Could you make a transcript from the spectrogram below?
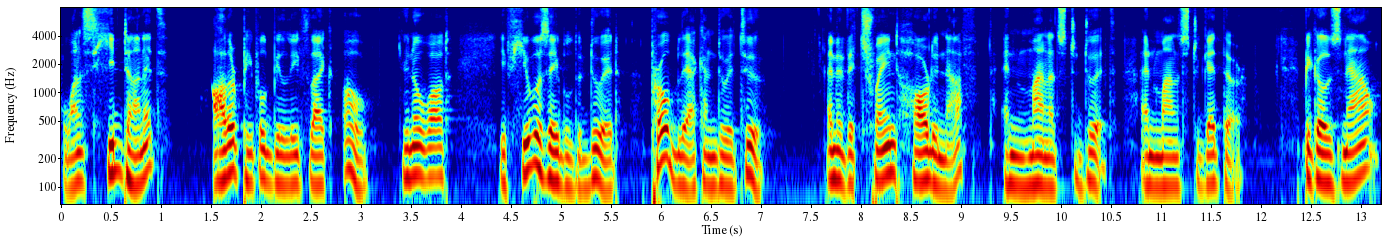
once he'd done it, other people believed like, oh, you know what? If he was able to do it, probably I can do it too. And then they trained hard enough and managed to do it and managed to get there. Because now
